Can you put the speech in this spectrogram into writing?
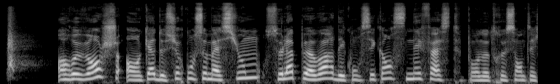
En revanche, en cas de surconsommation, cela peut avoir des conséquences néfastes pour notre santé.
